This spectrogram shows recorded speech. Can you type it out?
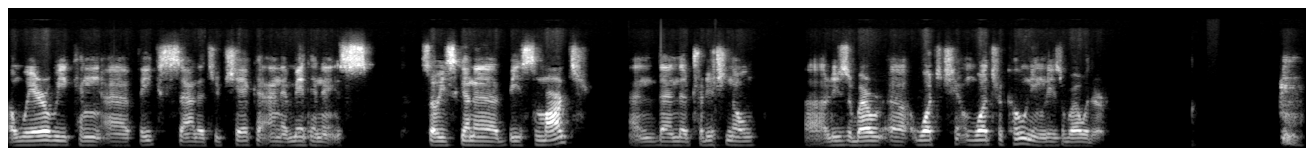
where we can uh, fix and to check and maintenance. So it's gonna be smart and then the traditional uh, laser well, uh, water, water cooling laser welder.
